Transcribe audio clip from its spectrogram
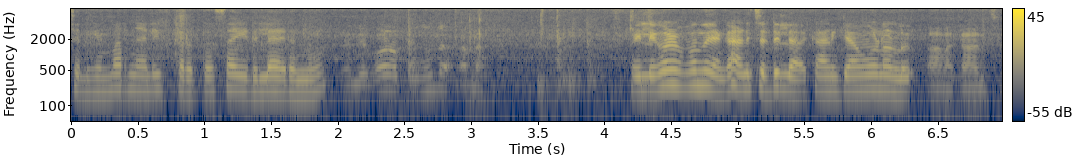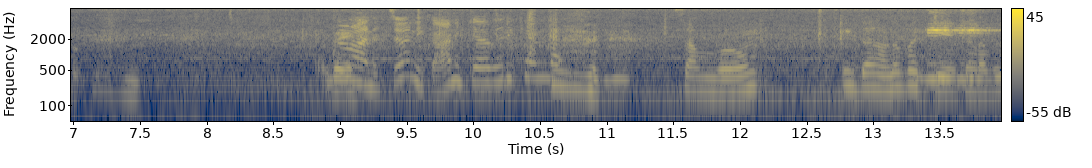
ശരിക്കും പറഞ്ഞാൽ ഇപ്പുറത്തെ സൈഡിലായിരുന്നു. വലിയ കുഴപ്പമൊന്നും ഞാൻ കാണിച്ചിട്ടില്ല. കാണിക്കാൻ പോണുള്ളൂ. ആണോ? കാണിച്ചു. അതെ. കാണിച്ചോ? നീ കാണിക്കാതിരിക്കണ്ട. സംഭവം ഇതാണ് പറ്റിയേക്കണത്.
